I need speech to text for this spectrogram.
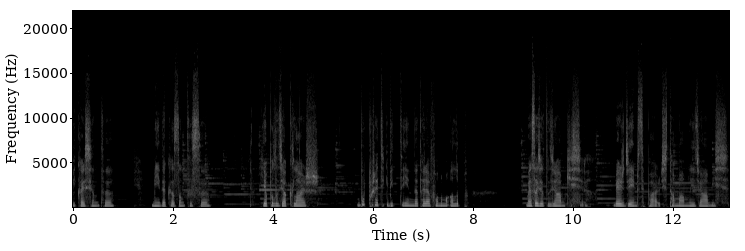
bir kaşıntı, mide kazıntısı, yapılacaklar. Bu pratik bittiğinde telefonumu alıp mesaj atacağım kişi, vereceğim sipariş, tamamlayacağım iş.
